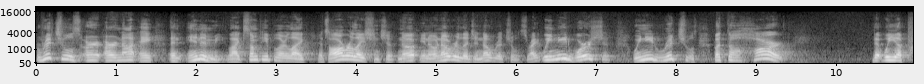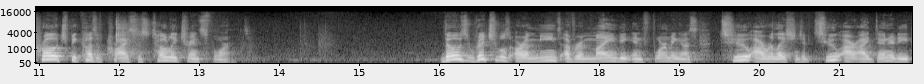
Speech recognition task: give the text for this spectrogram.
Rituals are, are not a, an enemy. Like some people are like, it's all relationship. No, you know, no religion, no rituals, right? We need worship. We need rituals. But the heart that we approach because of Christ is totally transformed. Those rituals are a means of reminding and forming us to our relationship, to our identity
